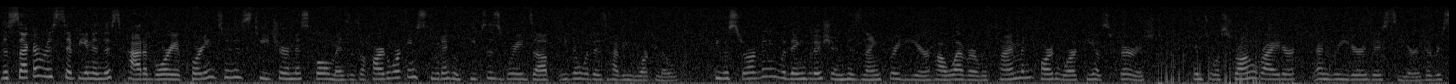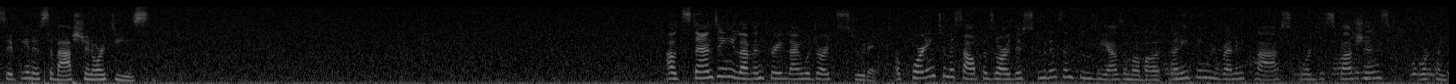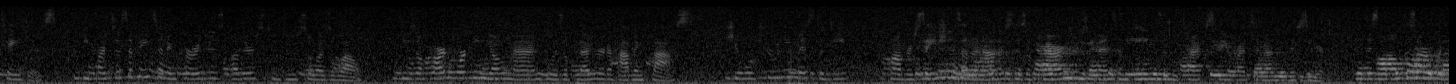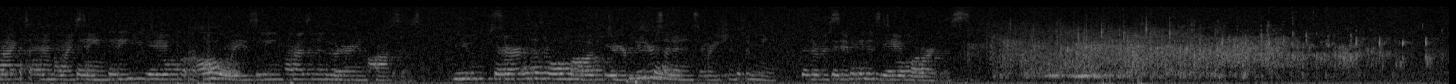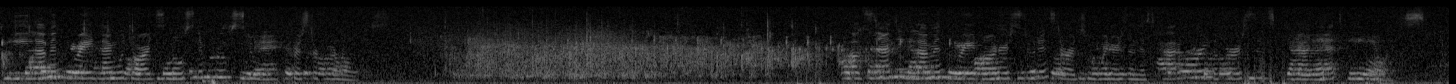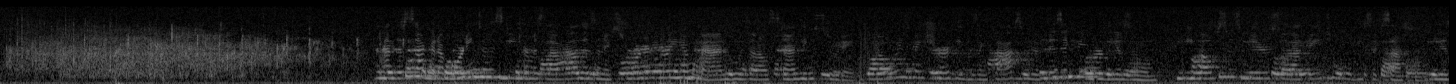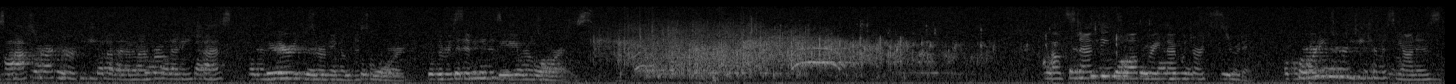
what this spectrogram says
The second recipient in this category, according to his teacher, Ms. Gomez, is a hardworking student who keeps his grades up even with his heavy workload. He was struggling with English in his ninth grade year. However, with time and hard work, he has flourished into a strong writer and reader this year. The recipient is Sebastian Ortiz. Outstanding 11th grade language arts student. According to Ms. Alpazar, this student's enthusiasm about anything we read in class or discussions were contagious. He participates and encourages others to do so as well. He's a hardworking young man who is a pleasure to have in class. She will truly miss the deep conversations and analysis of characters, events, and themes in the text they read together this year. Ms. Alpazar would like to end by saying thank you, Diego, for always being present in the learning process. You serve as a role model to your peers and an inspiration to me. The recipient is Diego Vargas. The 11th grade language arts most improved student, Christopher Knowles. Outstanding 11th grade honors students, there are two winners in this category. The first is Janet. And the second, according to his teacher, Ms. Laval, is an extraordinary young man who is an outstanding student. He always makes sure he was in class either physically or via Zoom. He helps his peers so that they too will be successful. He is class director of Club and a member of NHS and very deserving of this award. The recipient is Gabriel Flores. Outstanding 12th grade language arts student. According to her teacher, Ms. Yanes, this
